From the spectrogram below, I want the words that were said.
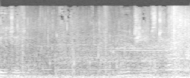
Executed. Blue team's turret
